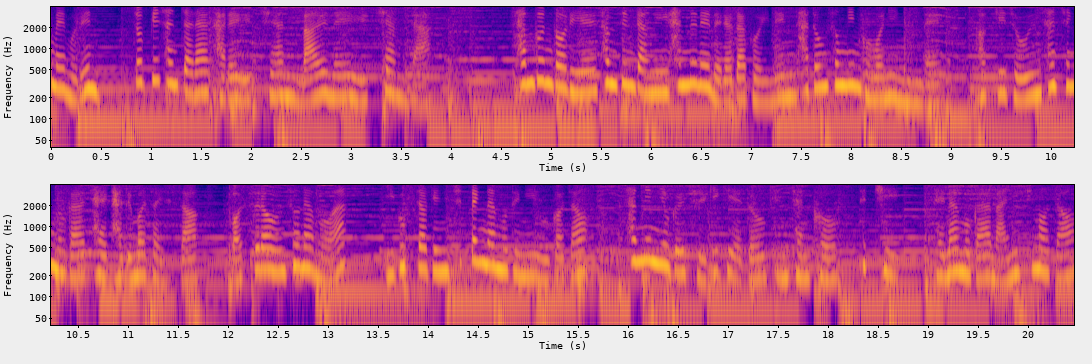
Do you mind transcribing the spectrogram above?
매물은 쪽비산자라 가래 위치한 마을 내에 위치합니다. 3분 거리에 섬진강이 한눈에 내려다 보이는 하동 송림공원이 있는데 걷기 좋은 산책로가 잘 다듬어져 있어 멋스러운 소나무와 이국적인 칡백나무 등이 우거져 삼림육을 즐기기에도 괜찮고 특히 대나무가 많이 심어져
